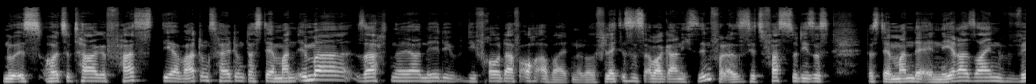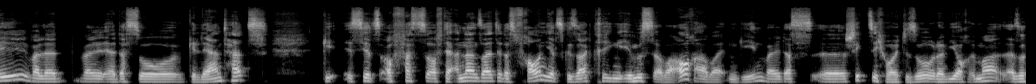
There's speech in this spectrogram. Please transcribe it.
Nur ist heutzutage fast die Erwartungshaltung, dass der Mann immer sagt, naja, nee, die, die Frau darf auch arbeiten. Oder vielleicht ist es aber gar nicht sinnvoll. Also es ist jetzt fast so dieses, dass der Mann der Ernährer sein will, weil er, weil er das so gelernt hat ist jetzt auch fast so auf der anderen Seite, dass Frauen jetzt gesagt kriegen, ihr müsst aber auch arbeiten gehen, weil das äh, schickt sich heute so oder wie auch immer. Also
